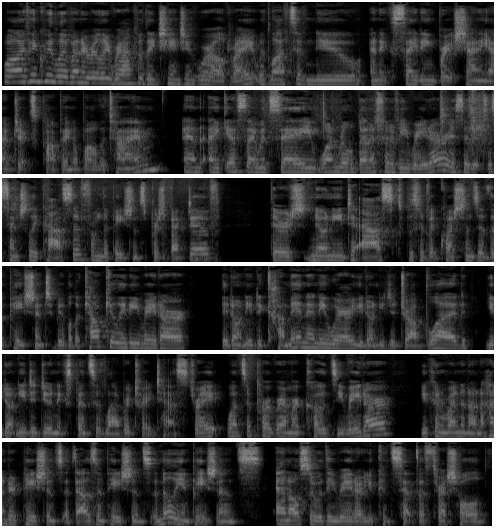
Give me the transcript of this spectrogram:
Well, I think we live in a really rapidly changing world, right? With lots of new and exciting, bright, shiny objects popping up all the time. And I guess I would say one real benefit of eRadar is that it's essentially passive from the patient's perspective. There's no need to ask specific questions of the patient to be able to calculate eRadar. They don't need to come in anywhere. You don't need to draw blood. You don't need to do an expensive laboratory test, right? Once a programmer codes eRadar, you can run it on 100 patients, 1,000 patients, a million patients. And also with eRadar, you can set the threshold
